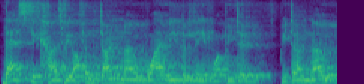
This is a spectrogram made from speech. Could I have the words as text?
That's because we often don't know why we believe what we do. We don't know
